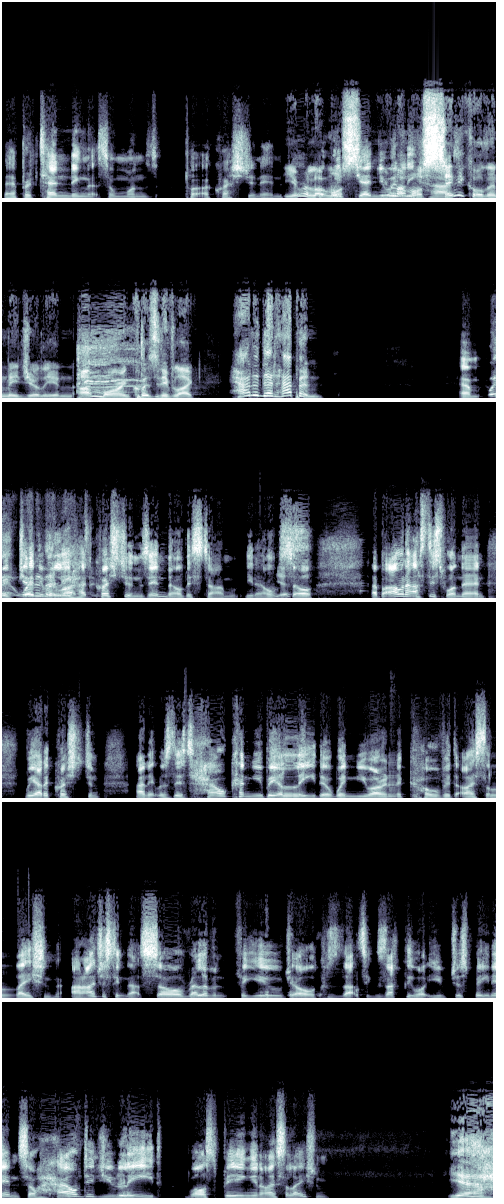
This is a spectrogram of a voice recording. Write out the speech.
They're pretending that someone's put a question in." you're a lot more you're a lot more had- cynical than me, Julian. I'm more inquisitive. Like, how did that happen? Um, Where- we've where do they genuinely had to? questions in though this time, you know. Yes. So, uh, but I want to ask this one then. We had a question, and it was this: How can you be a leader when you are in a COVID isolation? And I just think that's so relevant for you, Joel, because that's exactly what you've just been in. So, how did you lead whilst being in isolation? Yeah,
